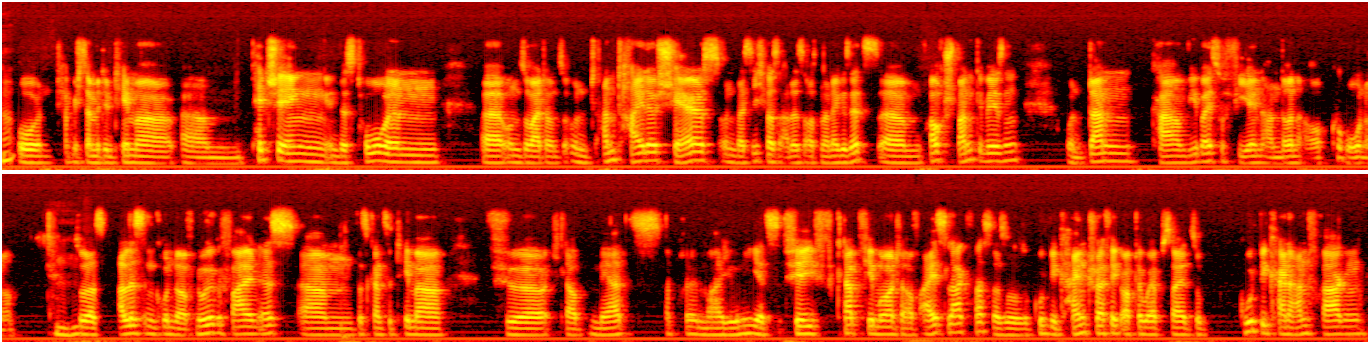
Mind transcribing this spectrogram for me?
Ja. Und habe mich dann mit dem Thema ähm, Pitching, Investoren äh, und so weiter und so und Anteile, Shares und weiß ich was alles auseinandergesetzt. Ähm, auch spannend gewesen. Und dann kam, wie bei so vielen anderen, auch Corona. Mhm. So dass alles im Grunde auf Null gefallen ist. Ähm, das ganze Thema für, ich glaube, März, April, Mai, Juni, jetzt vier, knapp vier Monate auf Eis lag fast. Also so gut wie kein Traffic auf der Website, so gut wie keine Anfragen,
